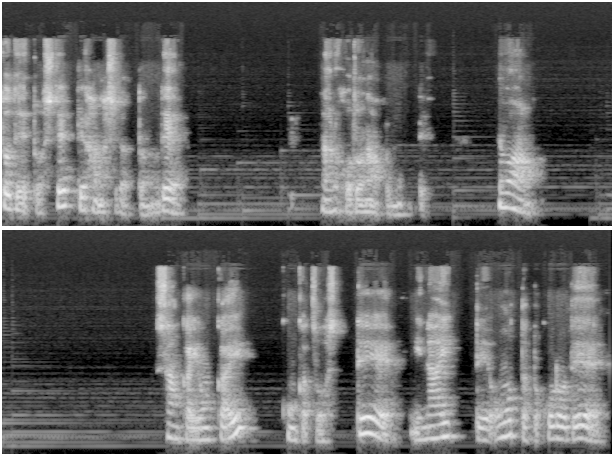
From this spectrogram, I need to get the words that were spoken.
とデートしてっていう話だったので、なるほどなと思って。で、まあ、3回、4回婚活をしていないって思ったところで、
